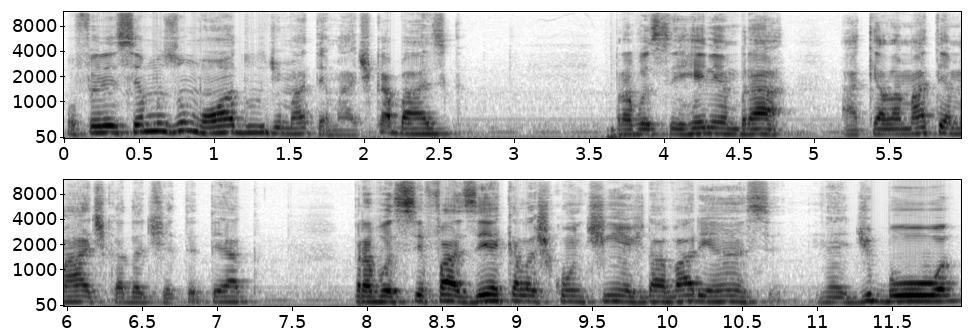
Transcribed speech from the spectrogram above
oferecemos um módulo de matemática básica para você relembrar aquela matemática da tieteteca, para você fazer aquelas continhas da variância né, de boa.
